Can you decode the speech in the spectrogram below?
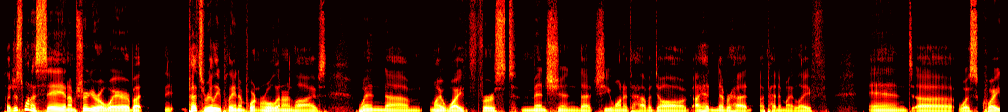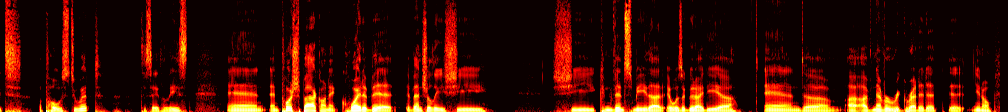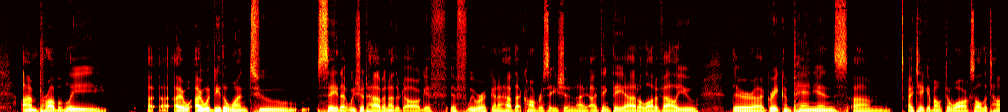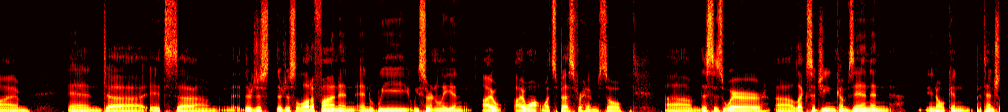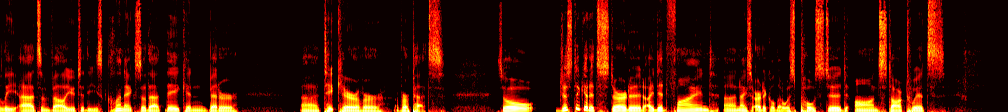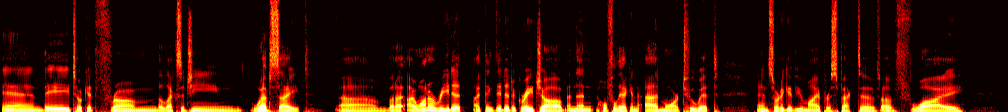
So I just want to say, and I'm sure you're aware, but pets really play an important role in our lives. When um, my wife first mentioned that she wanted to have a dog, I had never had a pet in my life and uh, was quite opposed to it, to say the least, and and pushed back on it quite a bit. Eventually, she she convinced me that it was a good idea and um, I, have never regretted it. it. You know, I'm probably I, I, I would be the one to say that we should have another dog if if we were going to have that conversation. I, I think they add a lot of value. They're uh, great companions. Um, I take them out to walks all the time and uh, it's um, they're just they're just a lot of fun. And and we we certainly and I I want what's best for him. So um, this is where uh, LexaGene comes in and you know can potentially add some value to these clinics so that they can better uh, take care of our of our pets. So just to get it started I did find a nice article that was posted on StockTwits and they took it from the LexaGene website. Um, but I, I want to read it. I think they did a great job, and then hopefully I can add more to it and sort of give you my perspective of why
